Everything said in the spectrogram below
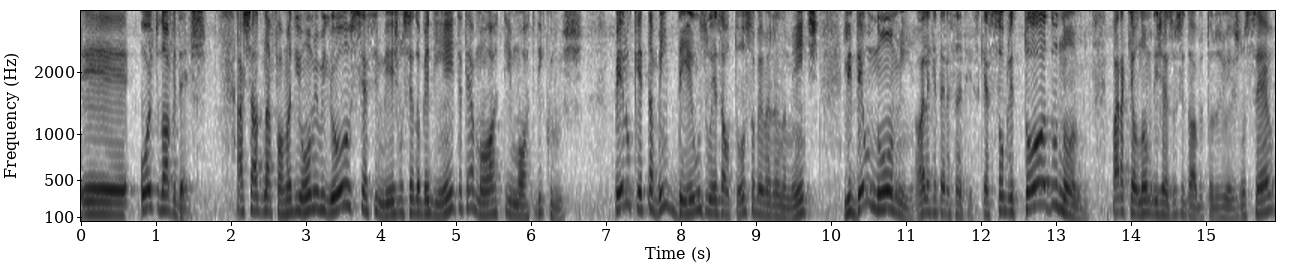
é, 8, 9 e 10. Achado na forma de homem, humilhou-se a si mesmo, sendo obediente até a morte e morte de cruz. Pelo que também Deus o exaltou soberanamente, lhe deu nome, olha que interessante isso, que é sobre todo o nome, para que ao nome de Jesus se dobre todos os joelhos no céu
